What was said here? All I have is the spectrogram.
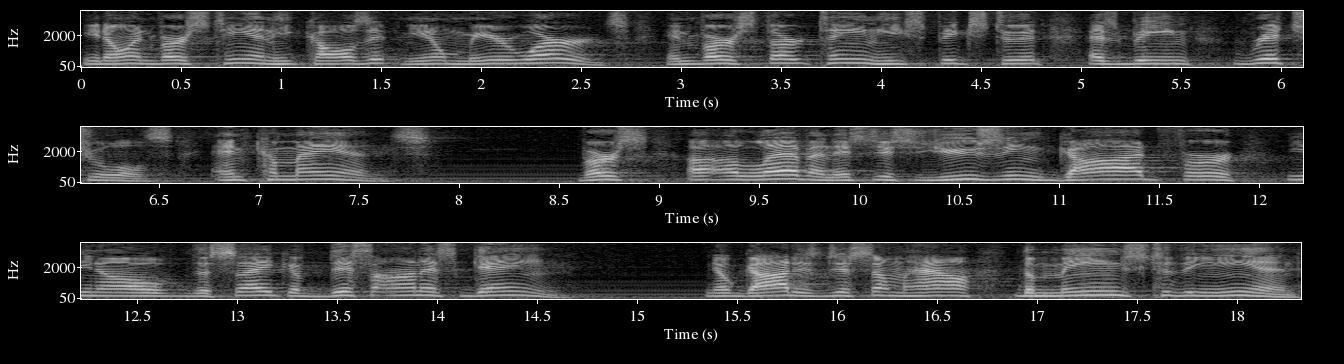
You know, in verse 10, he calls it, you know, mere words. In verse 13, he speaks to it as being rituals and commands. Verse uh, 11, it's just using God for, you know, the sake of dishonest gain. You know, God is just somehow the means to the end.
